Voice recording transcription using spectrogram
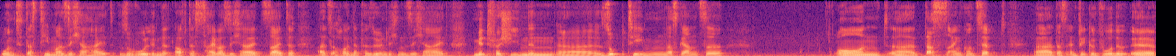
und das Thema Sicherheit, sowohl in der, auf der Cybersicherheitsseite als auch in der persönlichen Sicherheit, mit verschiedenen äh, Subthemen das Ganze. Und äh, das ist ein Konzept, äh, das entwickelt wurde,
